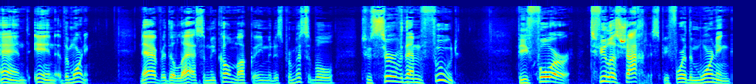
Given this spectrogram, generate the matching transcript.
and in the morning. Nevertheless, in Mikol Makim, it is permissible to serve them food before tefillas shachris before the morning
